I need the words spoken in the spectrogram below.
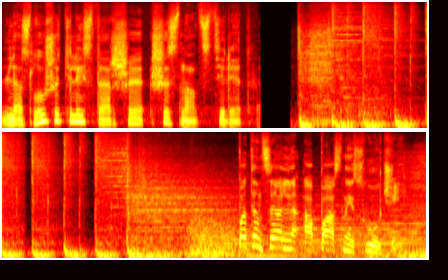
для слушателей старше 16 лет. Потенциально опасный случай –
